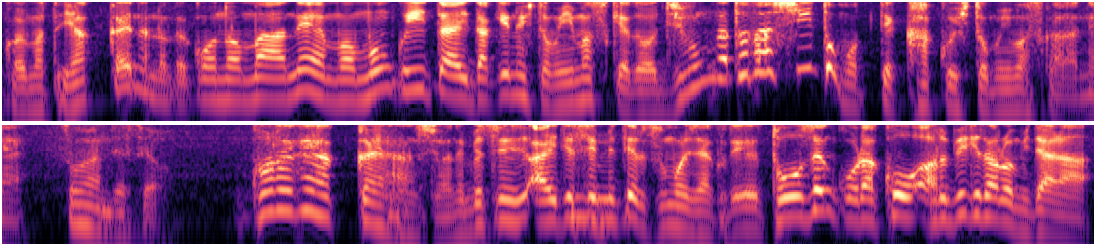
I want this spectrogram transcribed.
これまた厄介なのがこのまあねもう文句言いたいだけの人もいますけど自分が正しいと思って書く人もいますからね。そうなんですよこれが厄介なんですよね。別に相手責めてるつもりじゃなくて、うん、当然これはこうあるべきだろうみたいな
